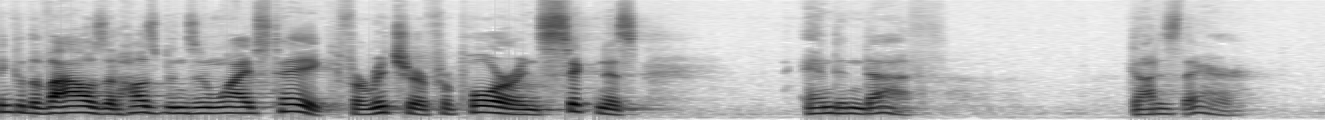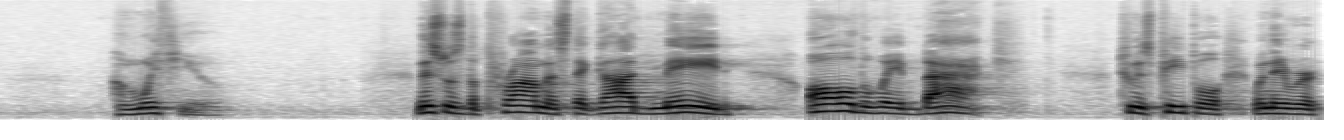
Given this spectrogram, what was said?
think of the vows that husbands and wives take for richer, for poorer, in sickness, and in death. God is there. I'm with you. This was the promise that God made all the way back to his people when they were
